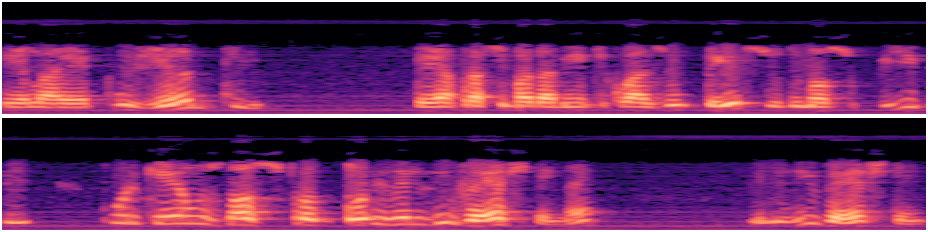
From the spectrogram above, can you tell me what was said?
ela é pujante, é aproximadamente quase um terço do nosso PIB, porque os nossos produtores eles investem, né? Eles investem.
